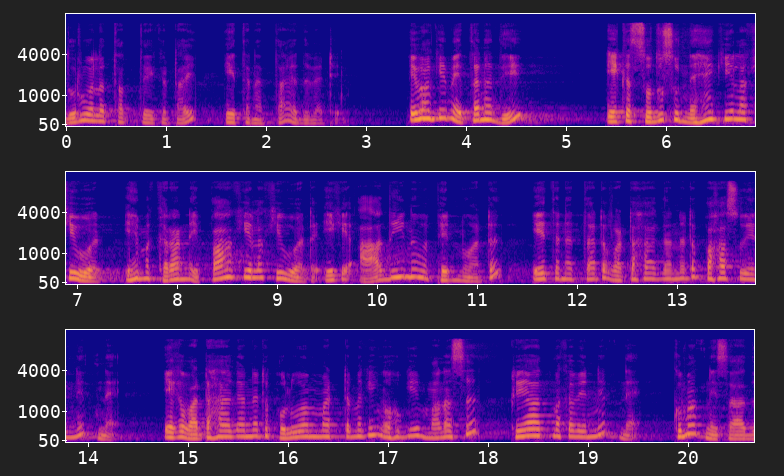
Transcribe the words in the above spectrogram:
දුර්වල තත්වයකටයි ඒ තනත්තා ඇද වැටෙන්නේ. ඒ වගේම එතනදී ඒක සුදුසු නැහැ කියලා කිව්වට එහෙම කරන්න එපා කියලා කිව්වට ඒකේ ආදීනව පෙන්වුවට ඒ තනත්තාට වටහා ගන්නට පහසු වෙන්නේ නැහැ. ඒක වටහා ගන්නට පුළුවන් මට්ටමකින් ඔහුගේ මනස ක්‍රියාත්මක වෙන්නේ නැහැ. කුමක් නිසාද?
